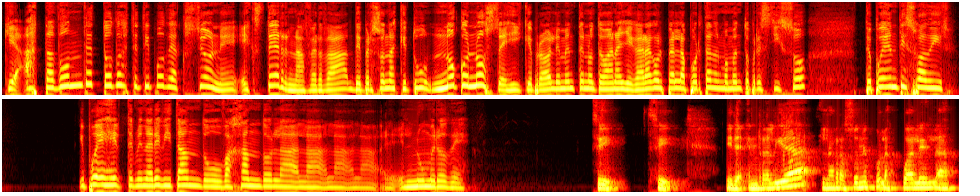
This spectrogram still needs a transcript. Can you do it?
que hasta dónde todo este tipo de acciones externas, ¿verdad? De personas que tú no conoces y que probablemente no te van a llegar a golpear la puerta en el momento preciso, te pueden disuadir y puedes terminar evitando o bajando la, la, la, el número de. Sí, sí. Mira, en realidad las razones por las cuales las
